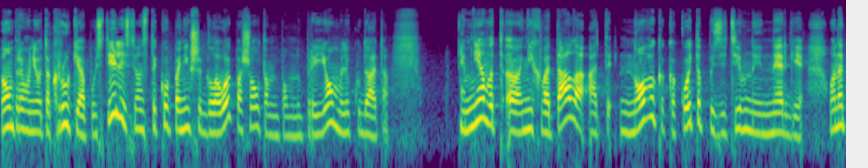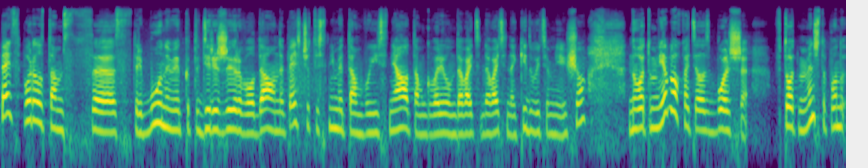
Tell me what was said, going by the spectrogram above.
Он прям у него так руки опустились, и он с такой поникшей головой пошел там, по-моему, на прием или куда-то. И мне вот э, не хватало от Новака какой-то позитивной энергии. Он опять спорил там с, э, с трибунами, как-то дирижировал, да, он опять что-то с ними там выяснял, там говорил им, давайте, давайте, накидывайте мне еще. Но вот мне бы хотелось больше в тот момент, чтобы он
